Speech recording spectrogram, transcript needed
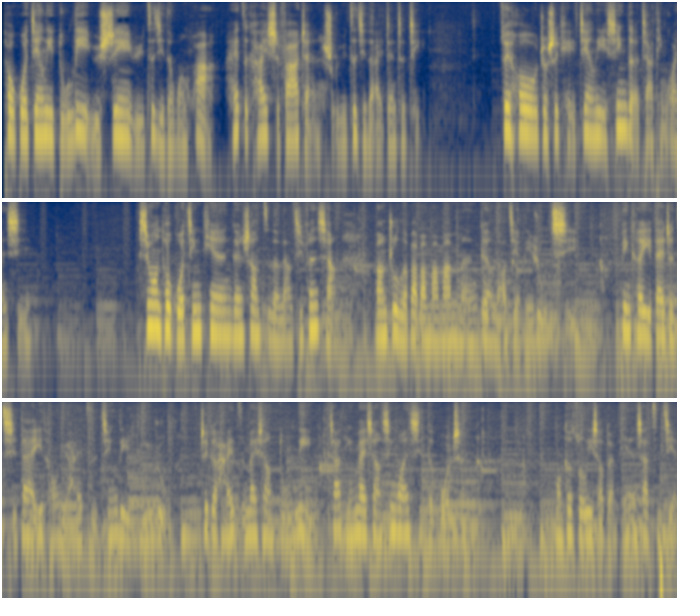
透过建立独立与适应于自己的文化，孩子开始发展属于自己的 identity。最后就是可以建立新的家庭关系。希望透过今天跟上次的两集分享，帮助了爸爸妈妈们更了解离乳期，并可以带着期待一同与孩子经历离乳这个孩子迈向独立、家庭迈向新关系的过程。蒙特梭利小短片，下次见。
